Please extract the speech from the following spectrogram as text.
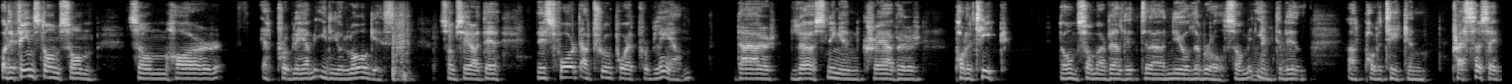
Och det finns de som, som har ett problem ideologiskt som säger att det, det är svårt att tro på ett problem där lösningen kräver politik. De som är väldigt uh, neoliberal, som mm. inte vill att politiken pressar sig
